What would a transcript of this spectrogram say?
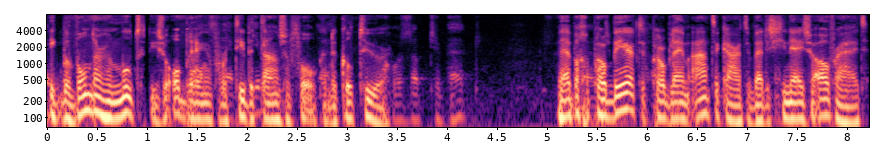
Ik bewonder hun moed die ze opbrengen voor het Tibetaanse volk en de cultuur. We hebben geprobeerd het probleem aan te kaarten bij de Chinese overheid.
